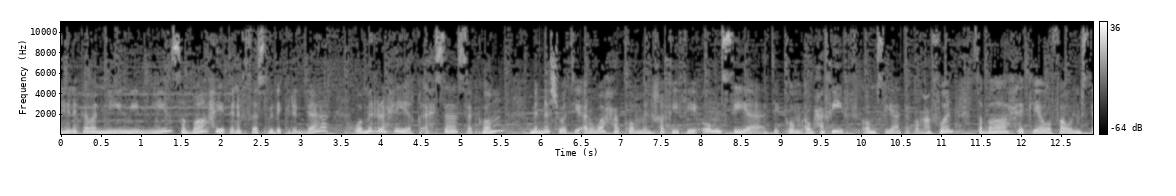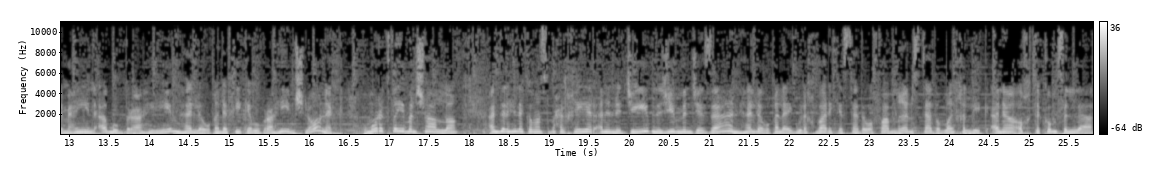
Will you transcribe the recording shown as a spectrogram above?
هنا كمان مين مين مين؟ صباح يتنفس بذكر الله ومن رحيق إحساسكم من نشوة أرواحكم من خفيف أمسياتكم أو حفيف أمسياتكم. عفوا صباحك يا وفاء والمستمعين. أبو إبراهيم هلا وغلا فيك يا أبو إبراهيم. شلونك؟ أمورك طيبة إن شاء الله. عندنا هنا كمان صباح الخير أنا نجيب نجيب من جازان. هلا وغلا يقول أخبارك يا أستاذة وفاء؟ من غير أستاذ الله يخليك. أنا أختكم في الله.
